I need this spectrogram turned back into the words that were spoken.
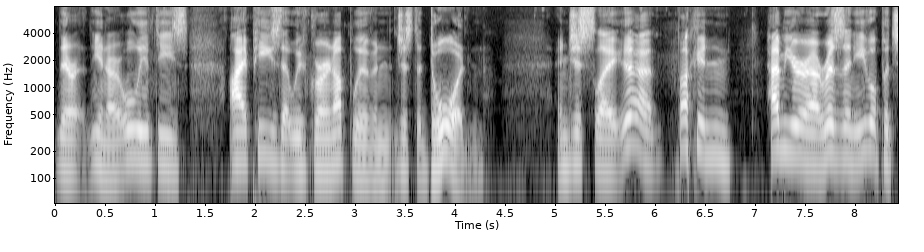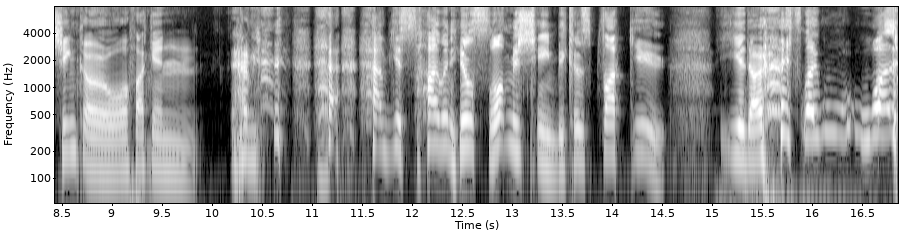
their, you know, all of these IPs that we've grown up with and just adored. And just like, yeah, fucking have your uh, Resident Evil pachinko or fucking have your, have your Silent Hill slot machine because fuck you. You know, it's like, what?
